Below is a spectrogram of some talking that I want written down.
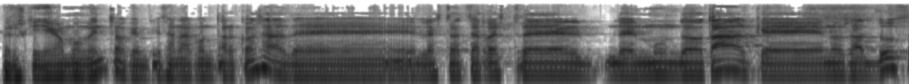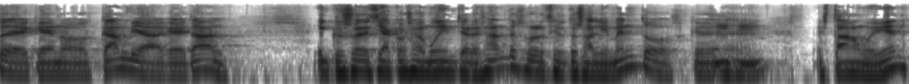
Pero es que llega un momento que empiezan a contar cosas del extraterrestre del, del mundo tal, que nos abduce, que nos cambia, que tal. Incluso decía cosas muy interesantes sobre ciertos alimentos, que estaban muy bien.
